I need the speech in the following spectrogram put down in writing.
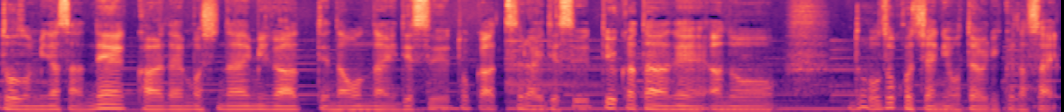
どうぞ皆さんね、体にもし悩みがあって治んないですとか辛いですっていう方はね、あの、どうぞこちらにお便りください。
